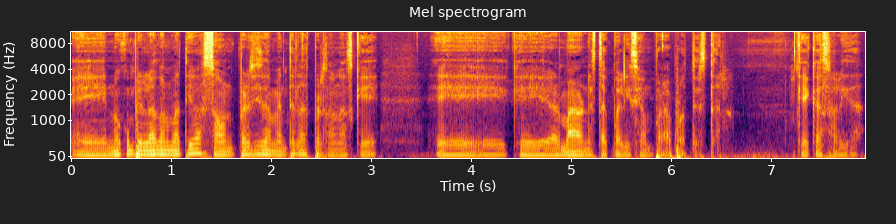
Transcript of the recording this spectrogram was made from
eh, no cumplieron la normativa son precisamente las personas que, eh, que armaron esta coalición para protestar. Qué casualidad.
